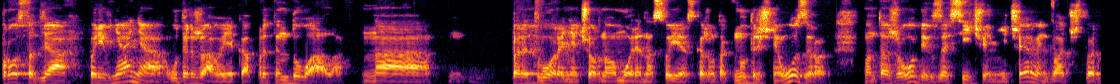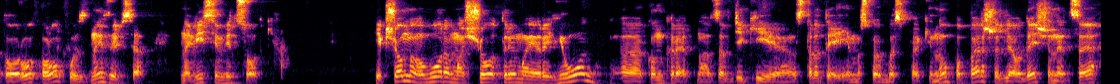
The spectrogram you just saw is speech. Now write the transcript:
Просто для порівняння у держави, яка претендувала на перетворення Чорного моря на своє, скажімо так, внутрішнє озеро, вантажообіг за січень і червень 2024 року знизився на 8%. Якщо ми говоримо, що отримає регіон е, конкретно завдяки стратегії морської безпеки, ну, по-перше, для Одещини це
